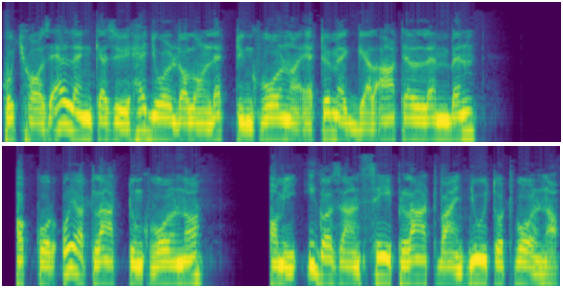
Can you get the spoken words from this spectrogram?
hogyha az ellenkező hegyoldalon lettünk volna e tömeggel átellenben, akkor olyat láttunk volna, ami igazán szép látványt nyújtott volna.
